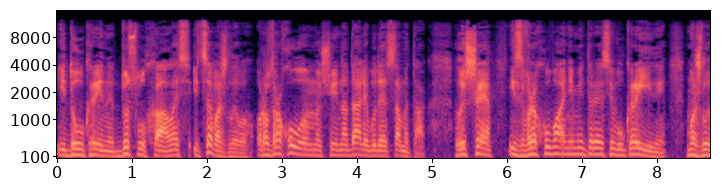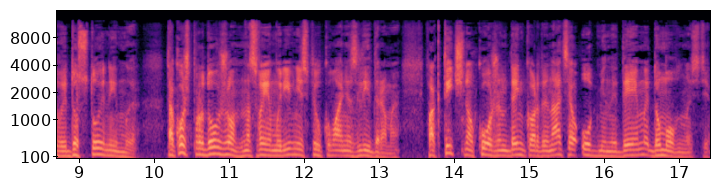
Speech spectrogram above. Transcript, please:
і до України дослухались, і це важливо. Розраховуємо, що і надалі буде саме так. Лише із врахуванням інтересів України можливий достойний мир. Також продовжу на своєму рівні спілкування з лідерами. Фактично, кожен день координація, обмін ідеями, домовленості,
